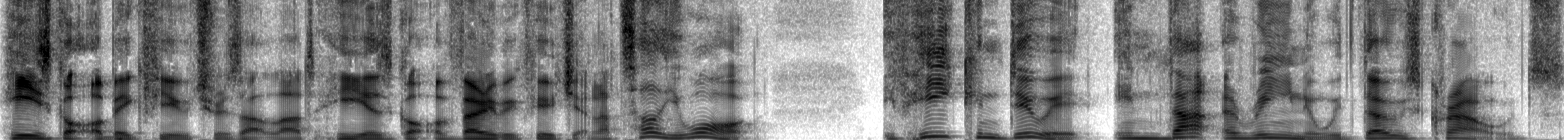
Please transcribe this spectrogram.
He's got a big future as that lad. He has got a very big future. And I tell you what, if he can do it in that arena with those crowds,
